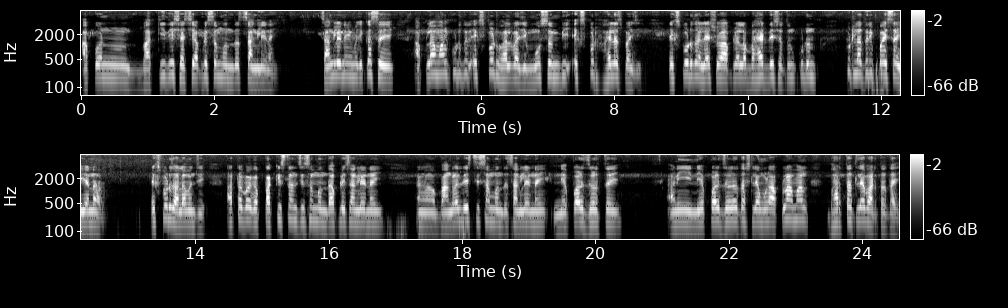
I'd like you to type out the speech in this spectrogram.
आपण बाकी देशाचे आपले संबंध चांगले नाही. चांगले नाही म्हणजे कसं आहे आपला माल कुठंतरी एक्सपोर्ट व्हायला पाहिजे मोसंबी एक्सपोर्ट व्हायलाच पाहिजे. एक्सपोर्ट झाल्याशिवाय आपल्याला बाहेर देशातून कुठून कुठला तरी पैसा येणार. एक्सपोर्ट झाला म्हणजे. आता बघा पाकिस्तानचे संबंध आपले चांगले नाही. बांगलादेशचे संबंध चांगले नाही. नेपाळ जळतं आहे आणि नेपाळ जळत असल्यामुळं आपला माल भारतातल्या भारतात आहे.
